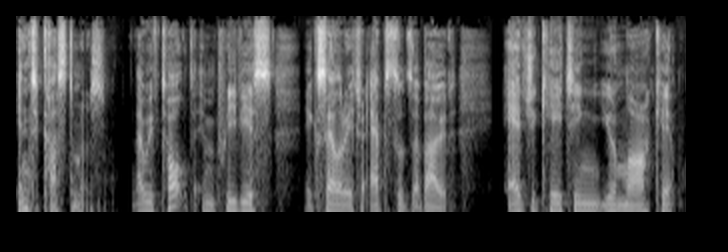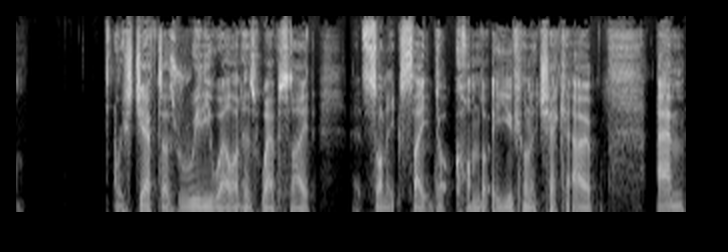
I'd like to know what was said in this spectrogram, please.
into customers. Now, we've talked in previous accelerator episodes about educating your market, which Jeff does really well on his website at sonicsite.com.au if you want to check it out, um,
